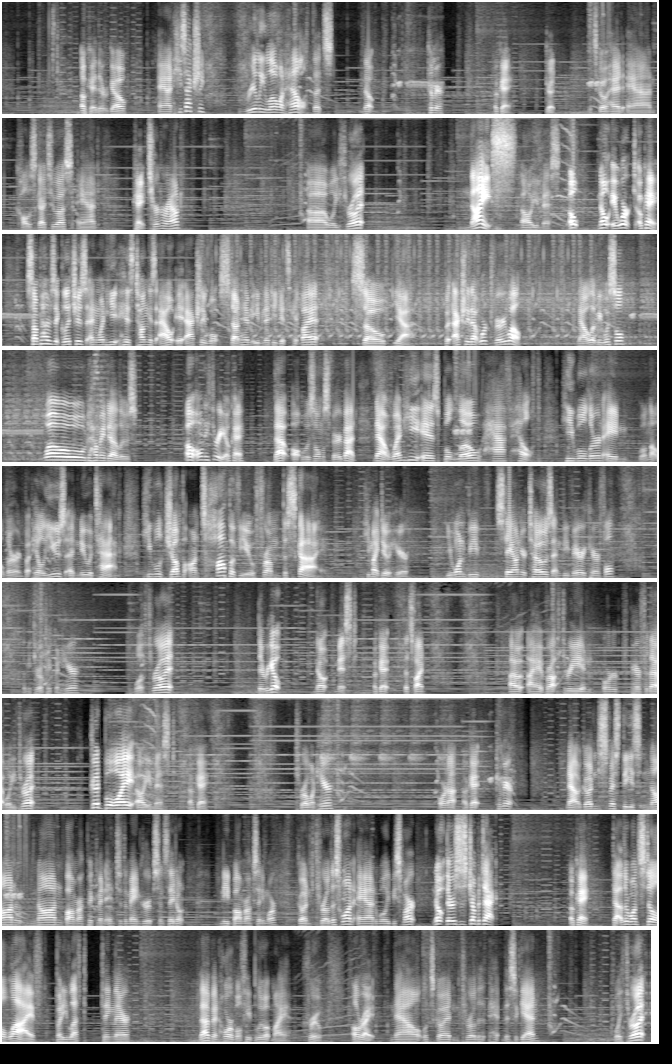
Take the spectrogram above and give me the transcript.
Okay, there we go. And he's actually really low on health. That's no. Come here. Okay, good. Let's go ahead and call this guy to us. And, okay, turn around. Uh, will you throw it? Nice! Oh, you missed. Oh, no, it worked. Okay. Sometimes it glitches, and when he his tongue is out, it actually won't stun him, even if he gets hit by it. So, yeah. But actually, that worked very well. Now, let me whistle. Whoa, how many did I lose? Oh, only three, okay. That was almost very bad. Now, when he is below half health, he will learn a, well, not learn, but he'll use a new attack. He will jump on top of you from the sky. He might do it here. You want to be stay on your toes and be very careful. Let me throw a Pikmin here. Will it throw it? There we go. No, missed. Okay, that's fine. I, I brought three in order to prepare for that. Will you throw it? Good boy. Oh, you missed. Okay. Throw one here. Or not. Okay, come here. Now, go ahead and dismiss these non non bomb rock Pikmin into the main group since they don't need bomb rocks anymore. Go ahead and throw this one, and will he be smart? No, there's his jump attack. Okay, the other one's still alive, but he left the thing there. That'd been horrible if he blew up my crew. All right, now let's go ahead and throw the, this again. Will he throw it?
